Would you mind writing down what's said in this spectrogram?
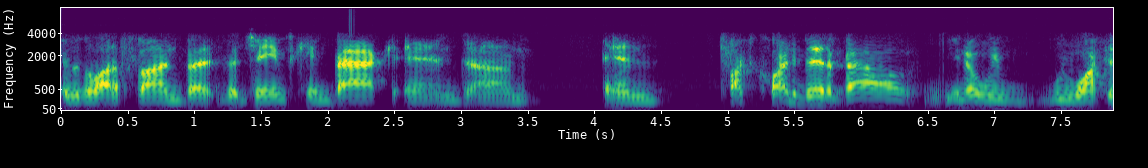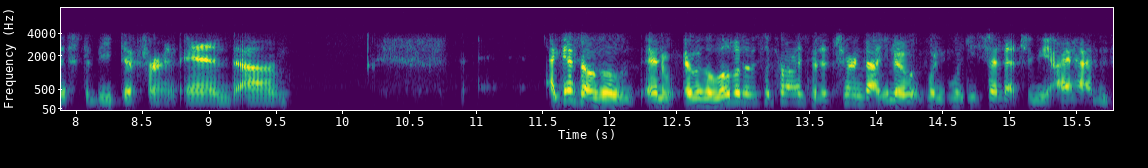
it was a lot of fun. But but James came back and um, and talked quite a bit about you know we we want this to be different and um, I guess I was a, and it was a little bit of a surprise, but it turned out you know when when he said that to me, I hadn't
